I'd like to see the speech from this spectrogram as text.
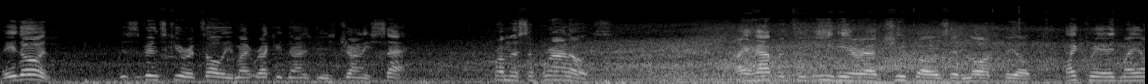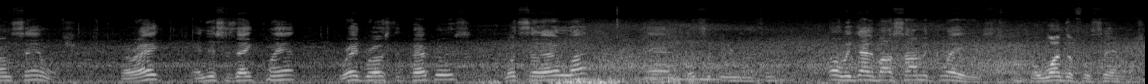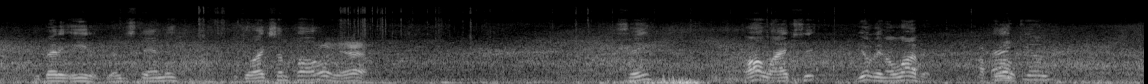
How you doing? This is Vince Curatola. You might recognize me as Johnny Sack from The Sopranos. I happen to eat here at Chico's in Northfield. I created my own sandwich. All right? And this is eggplant, red roasted peppers, mozzarella, and what's the green one? Oh, we got a balsamic glaze. A wonderful sandwich. You better eat it. You understand me? Would you like some, Paul? Oh yeah. See? Paul likes it. You're gonna love it. Approve. Thank you.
